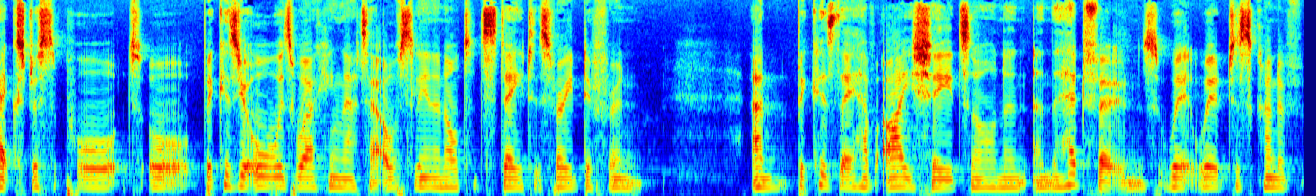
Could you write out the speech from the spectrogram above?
extra support or because you're always working that out obviously in an altered state it's very different and because they have eye shades on and, and the headphones we're, we're just kind of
